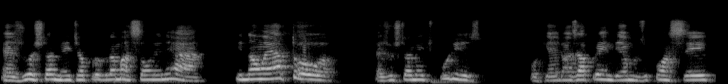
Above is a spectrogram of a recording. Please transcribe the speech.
é justamente a programação linear. E não é à toa, é justamente por isso, porque aí nós aprendemos o conceito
